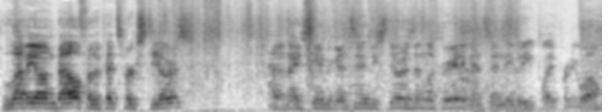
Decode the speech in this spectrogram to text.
Le'Veon Bell for the Pittsburgh Steelers. Had a nice game against Indy. Steelers didn't look great against Indy, but he played pretty well.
